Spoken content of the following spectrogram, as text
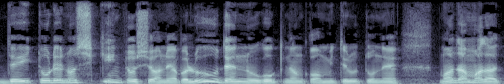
デイトレの資金としてはね、やっぱルーデンの動きなんかを見てるとね、まだまだ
